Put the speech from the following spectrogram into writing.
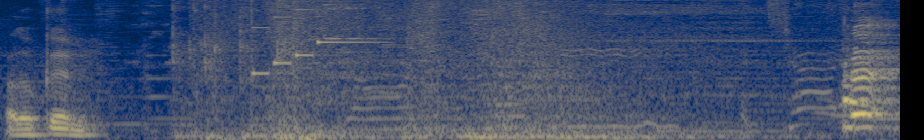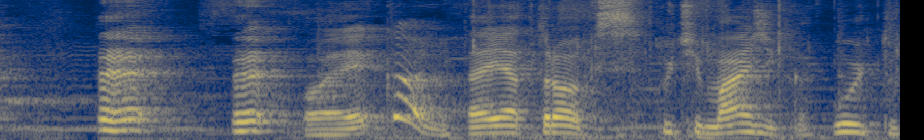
Falou, Kami. Qual é, Kami? Aí, Atrox. Curte mágica? Curto.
